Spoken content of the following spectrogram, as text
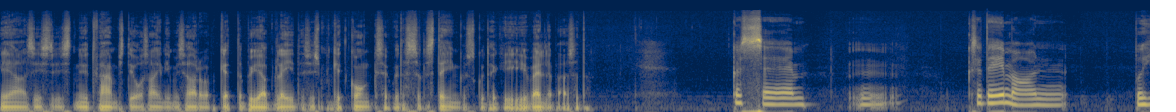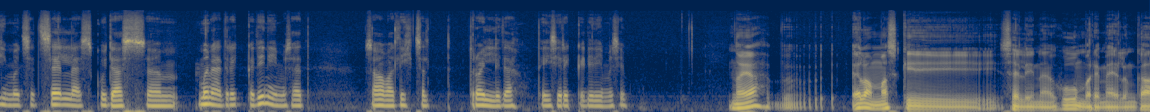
ja siis, siis nüüd vähemasti osa inimesi arvabki, et ta püüab leida siis mingeid konkse, kuidas sellest tehingust kuidagi välja pääseda. kas see, mm, kas see teema on põhimõtteliselt selles, kuidas ähm, mõned rikkad inimesed saavad lihtsalt trollida teisi rikkaid inimesi? nojah, Elon Muski selline huumorimeel on ka,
